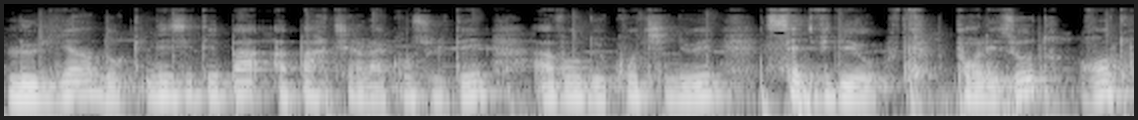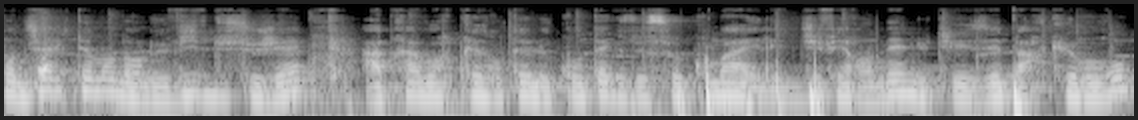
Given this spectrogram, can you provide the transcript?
le lien, donc n'hésitez pas à partir la consulter avant de continuer cette vidéo. Pour les autres, rentrons directement dans le vif du sujet. Après avoir présenté le contexte de ce combat et les différents naines utilisés par Kuroro,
